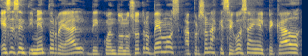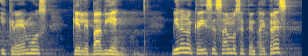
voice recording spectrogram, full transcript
ese sentimiento real de cuando nosotros vemos a personas que se gozan en el pecado y creemos que les va bien. Miren lo que dice Salmo 73.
